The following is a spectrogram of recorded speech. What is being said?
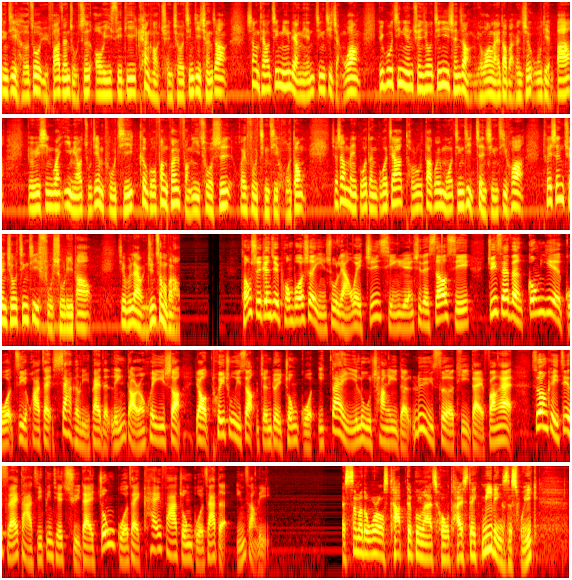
经济合作与发展组织 （OECD） 看好全球经济成长，上调今明两年经济展望，预估今年全球经济成长有望来到百分之五点八。由于新冠疫苗逐渐普及，各国放宽防疫措施，恢复经济活动，加上美国等国家投入大规模经济振兴计划，推升全球经济复苏力道。接下来，文君综合报道。同时，根据彭博社引述两位知情人士的消息，G7 工业国计划在下个礼拜的领导人会议上，要推出一项针对中国“一带一路”倡议的绿色替代方案，希望可以借此来打击并且取代中国在开发中国家的影响力。Some of the world's top diplomats hold high-stake meetings this week.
